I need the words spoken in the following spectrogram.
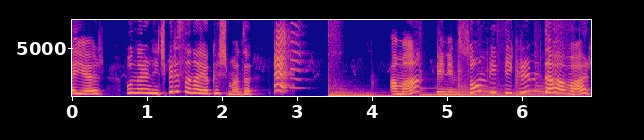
Hayır, bunların hiçbiri sana yakışmadı. Ama benim son bir fikrim daha var.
